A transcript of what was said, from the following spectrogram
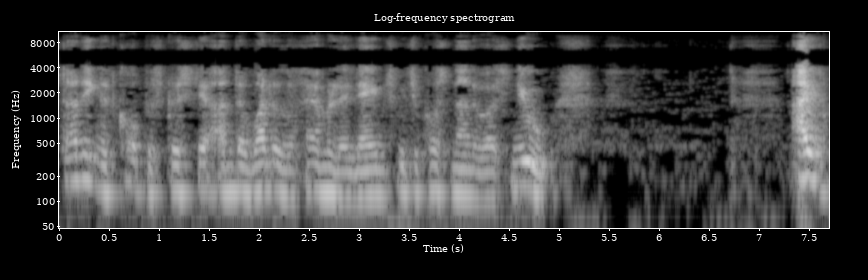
studying at Corpus Christi under one of the family names, which of course none of us knew. I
